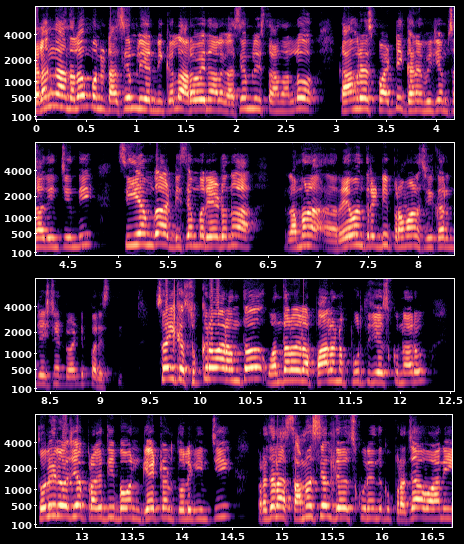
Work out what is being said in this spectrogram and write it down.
తెలంగాణలో మొన్నటి అసెంబ్లీ ఎన్నికల్లో అరవై నాలుగు అసెంబ్లీ స్థానాల్లో కాంగ్రెస్ పార్టీ ఘన విజయం సాధించింది. సీఎంగా డిసెంబర్ ఏడున రమణ రేవంత్ రెడ్డి ప్రమాణ స్వీకారం చేసినటువంటి పరిస్థితి. సో ఇక శుక్రవారంతో వంద రోజుల పాలన పూర్తి చేసుకున్నారు. తొలి రోజే ప్రగతి భవన్ గేట్లను తొలగించి ప్రజల సమస్యలు తెలుసుకునేందుకు ప్రజావాణి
